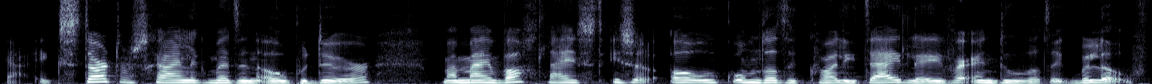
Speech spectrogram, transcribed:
Ja, ik start waarschijnlijk met een open deur, maar mijn wachtlijst is er ook omdat ik kwaliteit lever en doe wat ik beloof.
